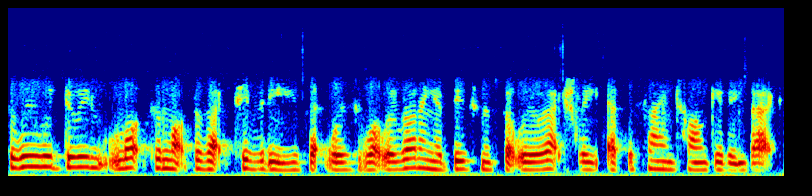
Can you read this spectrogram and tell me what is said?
so we were doing lots and lots of activities that was what we're running a business, but we were actually at the same time giving back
